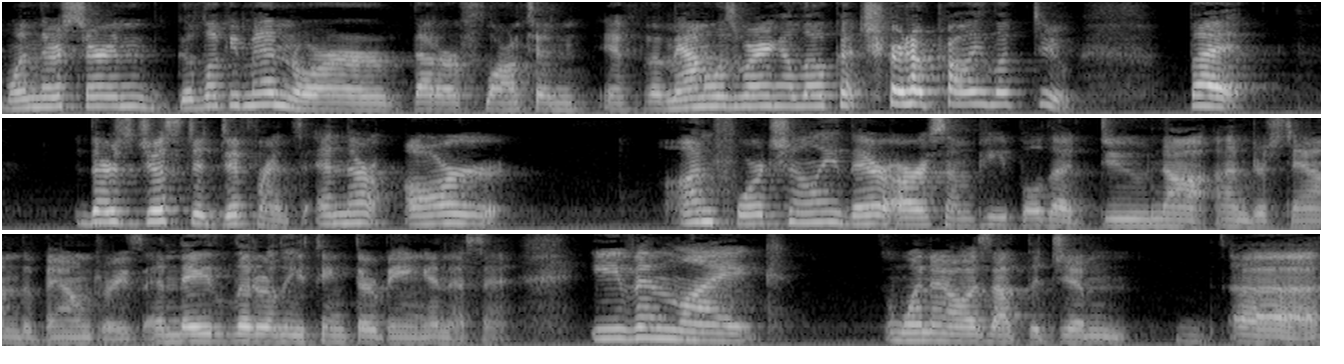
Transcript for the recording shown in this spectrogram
when there's certain good looking men or that are flaunting. If a man was wearing a low cut shirt, I'd probably look too. But there's just a difference. And there are unfortunately there are some people that do not understand the boundaries and they literally think they're being innocent. Even like when I was at the gym, uh,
